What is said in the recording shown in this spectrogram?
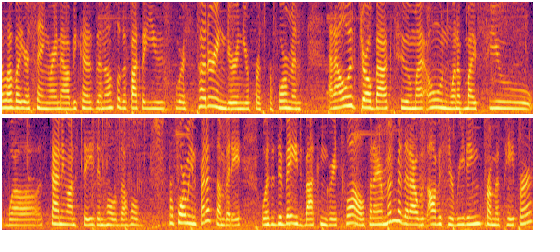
I love what you're saying right now because, and also the fact that you were stuttering during your first performance. And I always draw back to my own, one of my few, well, standing on stage and hold the whole performing in front of somebody was a debate back in grade 12. And I remember that I was obviously reading from a paper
